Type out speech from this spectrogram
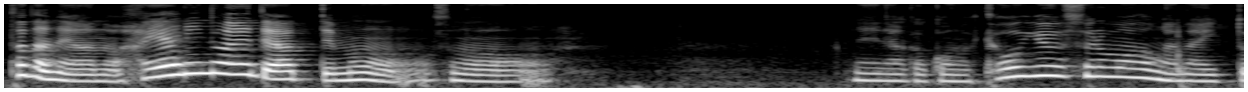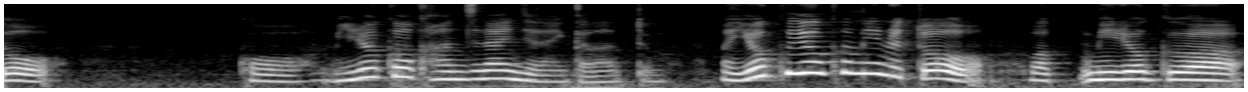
ただねあの流行りの絵であってもそのねなんかこの共有するものがないとこう魅力を感じないんじゃないかなって思う、まあ、よくよく見ると魅力は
